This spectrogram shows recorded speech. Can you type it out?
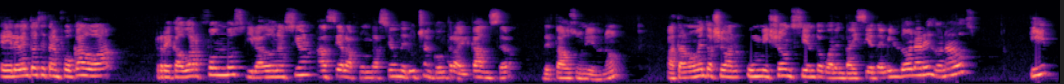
el evento este está enfocado a recaudar fondos y la donación hacia la Fundación de Lucha en contra del Cáncer de Estados Unidos, ¿no? Hasta el momento llevan 1.147.000 dólares donados y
